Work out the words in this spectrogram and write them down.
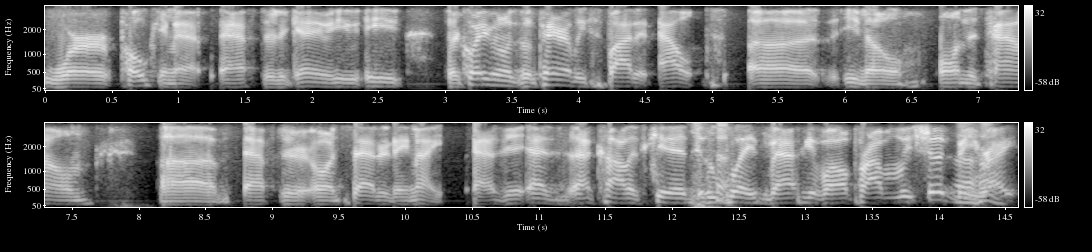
were poking at after the game, he, he Terquavion was apparently spotted out, uh, you know, on the town uh, after on Saturday night. As, as a college kid who plays basketball probably should be, uh-huh. right?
